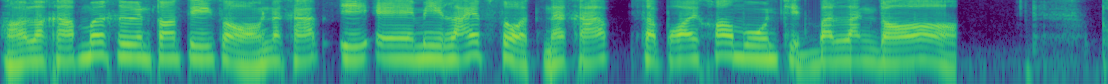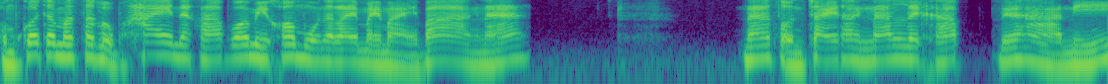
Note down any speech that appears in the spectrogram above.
เอาละครับ เมื่อคืนตอนตีสองนะครับ EA มีไลฟ์สดนะครับ สปอยข้อมูลกิจบัลลังดอ ผมก็จะมาสรุปให้นะครับ ว่ามีข้อมูลอะไรใหม่ๆบ้างนะ น่าสนใจทางนั้นเลยครับ เนื้อหานี้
